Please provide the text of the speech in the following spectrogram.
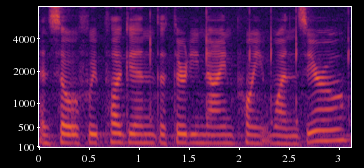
And so if we plug in the 39.10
